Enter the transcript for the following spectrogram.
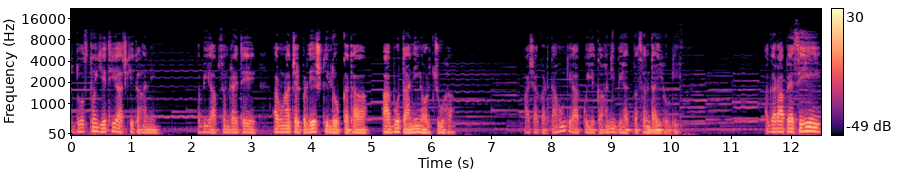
तो दोस्तों, ये थी आज की कहानी। अभी आप सुन रहे थे अरुणाचल प्रदेश की लोक कथा, आबोतानी और चूहा। आशा करता हूँ कि आपको ये कहानी बेहद पसंद आई होगी। अगर आप ऐसे ही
